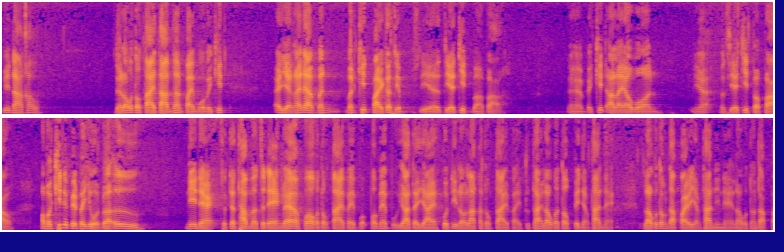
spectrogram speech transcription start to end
พิจารณาเข้า เดี๋ยวเราก็ต้องตายตามท่านไปมัวไปคิดไอ้อย่างนั้นเนี่ยมันมันคิดไปก็เสียเสียเสียจิตเปล่าไปคิดอะไรอววร เนี่ยมันเสียจิตเปล่าๆเอามาคิดให้เป็นประโยชน์ว่า เออ นี่แน่สัจธรรมมาแสดงแล้วพ่อก็ต้องตายไปพ่อแม่ปู่ย่าตายาย คนที่เรารักก็ต้องตายไปสุดท้ายเราก็ต้องเป็นอย่างท่านแน่เราก็ต้องดับไปอย่างท่านนี่แน่เราก็ต้องดับไป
